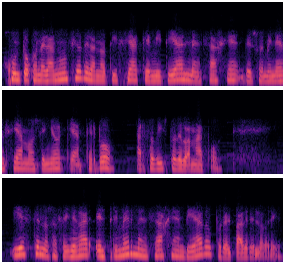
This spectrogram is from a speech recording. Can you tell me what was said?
junto con el anuncio de la noticia que emitía el mensaje de su eminencia Monseñor Jean arzobispo de Bamako. Y este nos hace llegar el primer mensaje enviado por el padre Lore.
